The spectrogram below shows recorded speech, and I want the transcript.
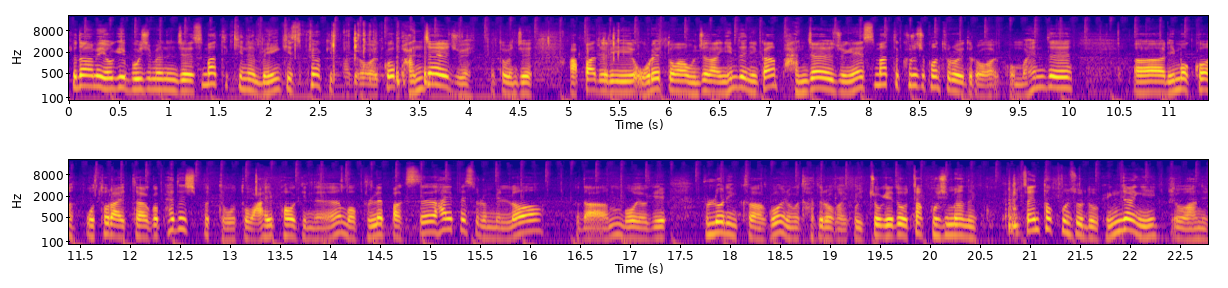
그 다음에 여기 보시면 이제 스마트 키는 메인 키, 스페어 키 다 들어가 있고 반자율 주행. 또 이제 아빠들이 오랫동안 운전하기 힘드니까 반자율 중에 스마트 크루즈 컨트롤이 들어가 있고 뭐 핸들 어, 리모컨, 오토 라이트하고 패드 시프트, 오토 와이퍼 기능, 뭐 블랙박스, 하이패스 룸밀러, 그 다음 뭐 여기 블러링크하고 이런 거 다 들어가 있고 이쪽에도 딱 보시면은 센터 콘솔도 굉장히 요 안에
